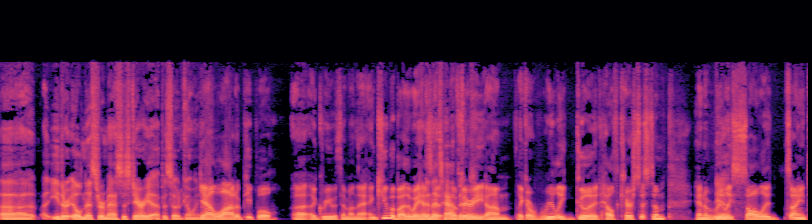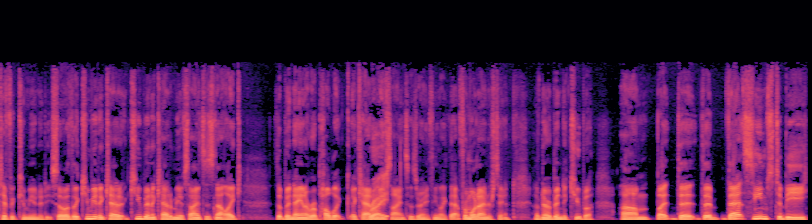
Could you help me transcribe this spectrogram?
uh, either illness or mass hysteria episode going on. Yeah, a lot of people uh, agree with him on that. And Cuba, by the way, has a, a very um, like a really good healthcare system and a really Yeah. solid scientific community. So the Cuban, Cuban Academy of Science is not like the Banana Republic Academy of Sciences or anything like that. From what I understand, I've never been to Cuba, um, but the the that seems to be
